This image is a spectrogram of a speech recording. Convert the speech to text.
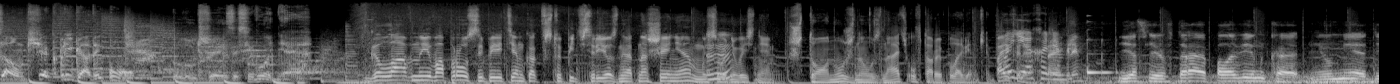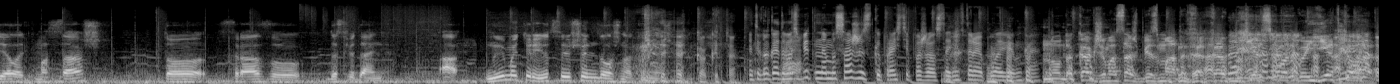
Саундчек бригады У. Лучшее за сегодня. Главные вопросы перед тем, как вступить в серьезные отношения, мы сегодня выясняем. Что нужно узнать у второй половинки? Поехали. Если вторая половинка не умеет делать массаж, то сразу до свидания. А, ну и материться еще не должна, конечно. Как это? Это какая-то воспитанная массажистка, прости, пожалуйста, а не вторая половинка. Ну да как же массаж без мата? Как дерзкого такого едкого.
